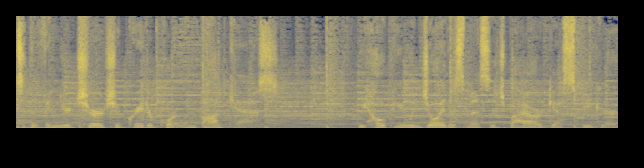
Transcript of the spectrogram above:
to the Vineyard Church of Greater Portland podcast. We hope you enjoy this message by our guest speaker.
